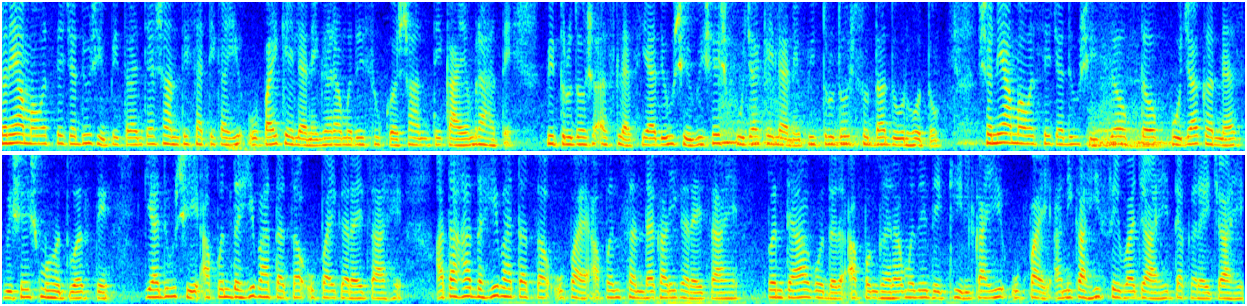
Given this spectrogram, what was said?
शनी अमावस्येच्या दिवशी पित्रांच्या शांतीसाठी काही उपाय केल्याने घरामध्ये सुख शांती कायम राहते. पितृदोष असल्यास या दिवशी विशेष पूजा केल्याने पितृदोष सुद्धा दूर होतो. शनी अमावस्येच्या दिवशी जप तप पूजा करण्यास विशेष महत्त्व असते. या दिवशी आपण दही भाताचा उपाय करायचा आहे. आता हा दही भाताचा उपाय आपण संध्याकाळी करायचा आहे. पण त्या अगोदर आपण घरामध्ये देखील काही उपाय आणि काही सेवा ज्या आहेत त्या करायच्या आहे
